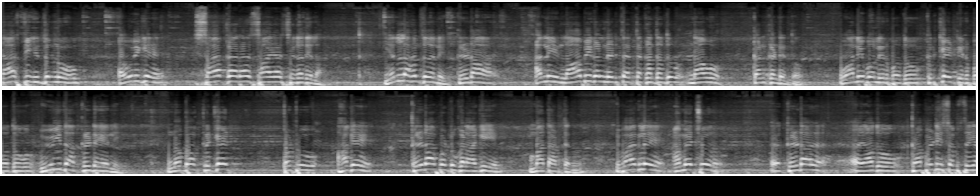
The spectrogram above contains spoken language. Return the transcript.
ಜಾಸ್ತಿ ಇದ್ರೂ ಅವರಿಗೆ ಸಹಕಾರ, ಸಹಾಯ ಸಿಗೋದಿಲ್ಲ. ಎಲ್ಲ ಹಂತದಲ್ಲಿ ಕ್ರೀಡಾ, ಅಲ್ಲಿ ಲಾಬಿಗಳು ನಡೀತಾ ಇರ್ತಕ್ಕಂಥದ್ದು ನಾವು ಕಂಡ್ಕೊಂಡಿರ್ತೇವೆ ವಾಲಿಬಾಲ್ ಇರ್ಬೋದು, ಕ್ರಿಕೆಟ್ ಇರ್ಬೋದು, ವಿವಿಧ ಕ್ರೀಡೆಯಲ್ಲಿ. ನೊಬ್ಬ ಕ್ರಿಕೆಟ್ ಪಟು ಹಾಗೆ ಕ್ರೀಡಾಪಟುಗಳಾಗಿ ಮಾತಾಡ್ತಾರೆ. ಇವಾಗಲೇ ಅಮೆಚೂರ್ ಕ್ರೀಡಾ ಯಾವುದು ಕಬಡ್ಡಿ ಸಂಸ್ಥೆಯ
